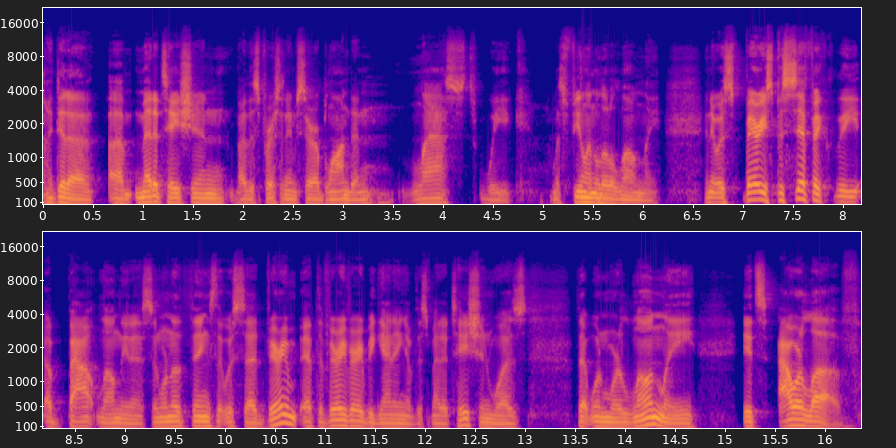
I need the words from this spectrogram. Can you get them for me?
I did a, a meditation by this person named Sarah Blondin last week. Was feeling a little lonely, and it was very specifically about loneliness. And one of the things that was said very at the very very beginning of this meditation was that when we're lonely, it's our love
